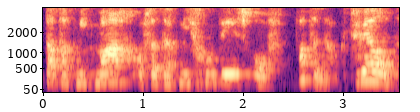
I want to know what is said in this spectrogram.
dat dat niet mag, of dat dat niet goed is, of wat dan ook. Terwijl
